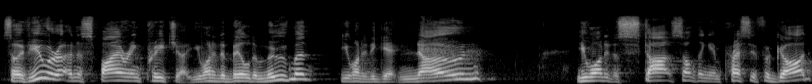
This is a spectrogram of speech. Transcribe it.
So if you were an aspiring preacher, you wanted to build a movement, you wanted to get known, you wanted to start something impressive for God,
